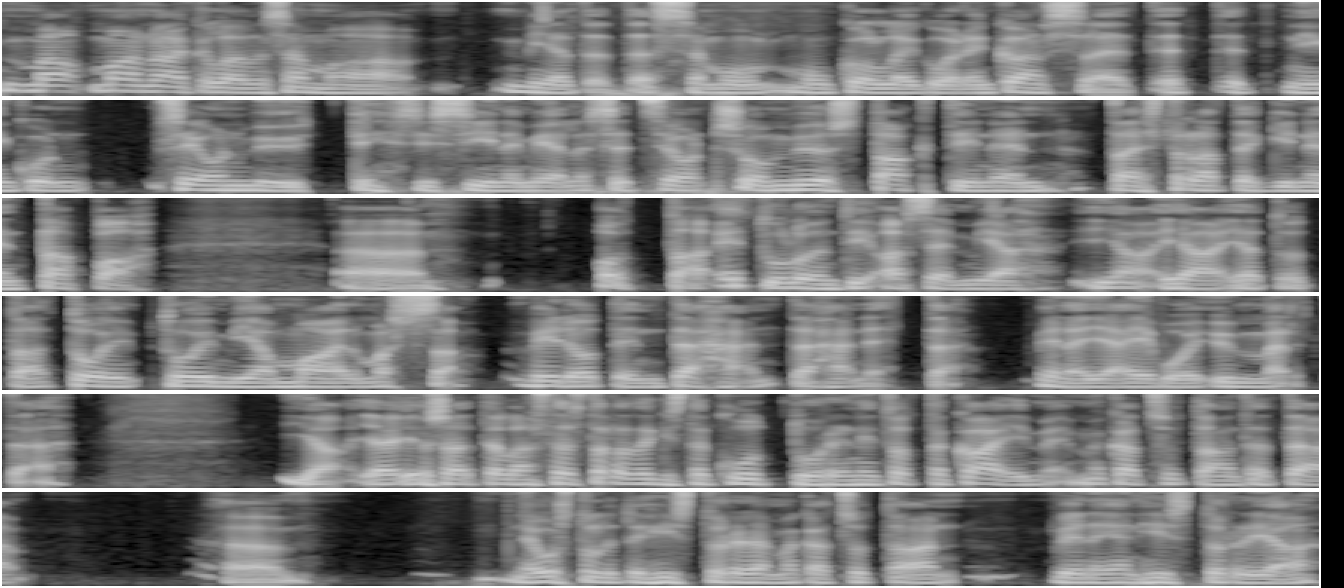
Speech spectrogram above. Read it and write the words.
mä, mä oon aika lailla samaa mieltä tässä mun, mun kollegoiden kanssa, että, että, että niin kuin se on myytti, siis siinä mielessä, että se on, se on myös taktinen tai strateginen tapa ää, ottaa etulointiasemia ja, ja, ja tota, toi, toimia maailmassa vedoten tähän, tähän, että Venäjä ei voi ymmärtää. Ja, ja jos ajatellaan sitä strategista kulttuuria, niin totta kai me, me katsotaan tätä Neuvostoliiton historiaa, me katsotaan Venäjän historiaa,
